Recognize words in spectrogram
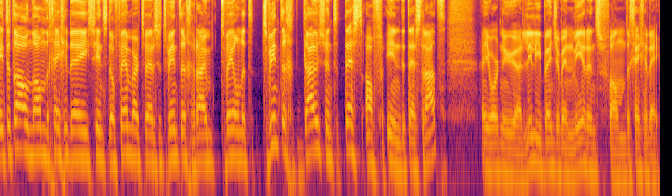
In totaal nam de GGD sinds november 2020 ruim 220.000 tests af in de teststraat. En je hoort nu uh, Lily Benjamin Merens van de GGD.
